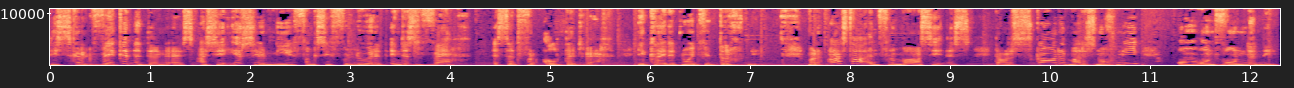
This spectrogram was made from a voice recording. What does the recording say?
die skrikwekkende ding is as jy eers jou nierfunksie verloor het en dis weg, is dit vir altyd weg. Jy kry dit nooit weer terug nie. Maar as daar inflammasie is, daar is skade, maar is nog nie onontwonde nie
